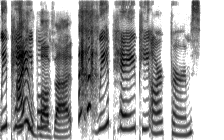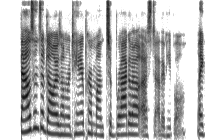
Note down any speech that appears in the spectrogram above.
We pay I people love that. we pay PR firms thousands of dollars on retainer per month to brag about us to other people. Like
